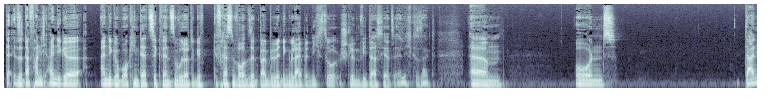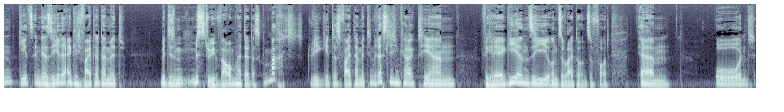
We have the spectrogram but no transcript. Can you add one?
da, also da fand ich einige, einige Walking Dead Sequenzen, wo Leute ge gefressen worden sind beim lebendigen Leibe. Nicht so schlimm wie das jetzt, ehrlich gesagt. Ähm, und dann geht's in der Serie eigentlich weiter damit, mit diesem Mystery. Warum hat er das gemacht? Wie geht es weiter mit den restlichen Charakteren? Wie reagieren sie? Und so weiter und so fort. Ähm, und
